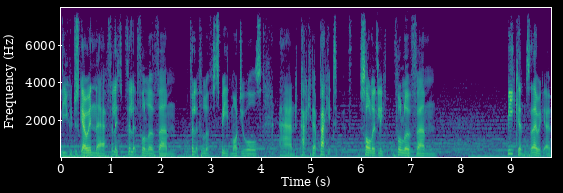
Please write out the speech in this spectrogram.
you could just go in there, fill it fill it full of um, fill it full of speed modules, and pack it up, pack it solidly full of um, beacons. There we go.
